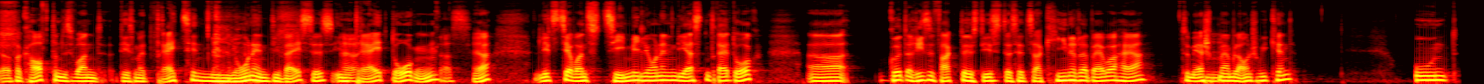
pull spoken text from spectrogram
äh, verkauft haben. Das waren diesmal 13 Millionen Devices in Ja. drei Tagen. Krass. Ja. Letztes Jahr waren es 10 Millionen in den ersten drei Tagen. Äh, gut, ein Riesenfaktor ist das, dass jetzt auch China dabei war heuer, zum ersten Mhm. Mal im Launch-Weekend. Und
